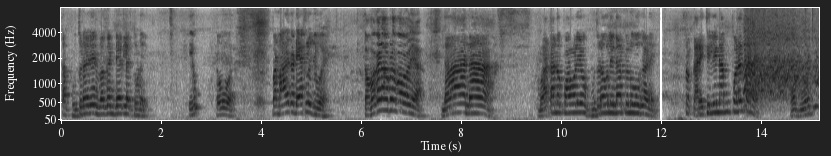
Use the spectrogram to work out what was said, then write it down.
તા ભૂતડા રે વગન ડેકલે તુણે. એવું? તો પણ મારે તો ડેકલું જ હોય. તો વગર આપણે પાવળ્યા? ના ના. માતાનો પાવળિયો ભૂતડા ઓલી ના પેલું વગાડે. તો ઘરેથી લઈને આપવું પડે ને તારે. હે ભુવાજી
